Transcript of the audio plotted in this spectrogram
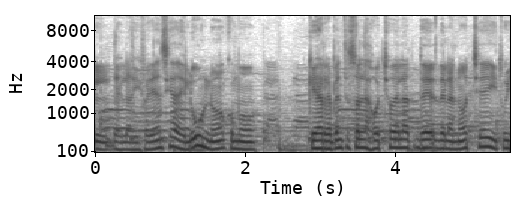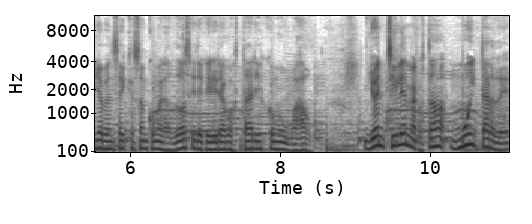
la diferencia de luz, ¿no? Como que de repente son las 8 de la, noche y tú ya pensáis que son como las 12 y te queréis ir acostar y es como wow. Yo en Chile me acostaba muy tarde,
